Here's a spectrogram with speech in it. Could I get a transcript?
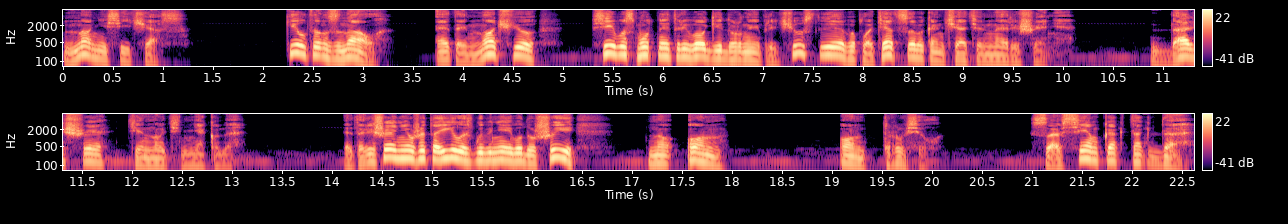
но не сейчас. Килтон знал, этой ночью все его смутные тревоги и дурные предчувствия воплотятся в окончательное решение. Дальше тянуть некуда. Это решение уже таилось в глубине его души, но он... он трусил. Совсем как тогда.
